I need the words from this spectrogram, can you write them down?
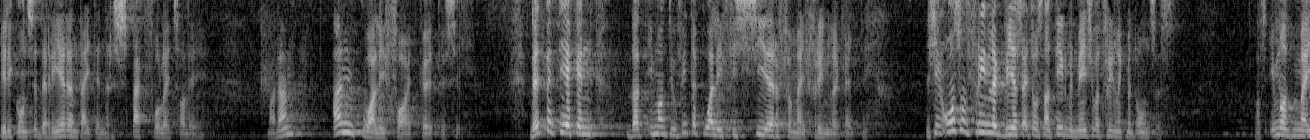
hierdie konsidererendheid en respekvolheid sal hê. Maar dan unqualified courtesy. Dit beteken dat iemand hoef nie te kwalifiseer vir my vriendelikheid nie. Jy sien ons wil vriendelik wees uit ons natuur met mense wat vriendelik met ons is. As iemand my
